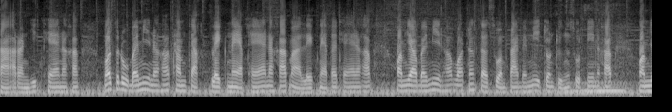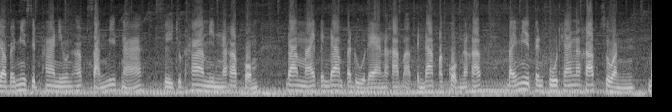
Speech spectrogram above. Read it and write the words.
ตาอารันยิกแท้นะครับวัสดุใบมีดนะครับทำจากเหล็กแหนบแท้นะครับอ่าเหล็กแหนบแท้ๆนะครับ ความยาวใบมีดครับวัดตั้งแต่ส่วนปลายใบมีดจนถึงสุดนี้นะครับ ความยาวใบมีด 15 นิ้วนะครับ สันมีดหนา 4.5 มิลนะครับ ผมด้ามไม้เป็นด้ามประดู่แดงนะครับเป็นด้ามประกบนะครับ ใบมีดเป็นฟูลแทงนะครับ ส่วนใบ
